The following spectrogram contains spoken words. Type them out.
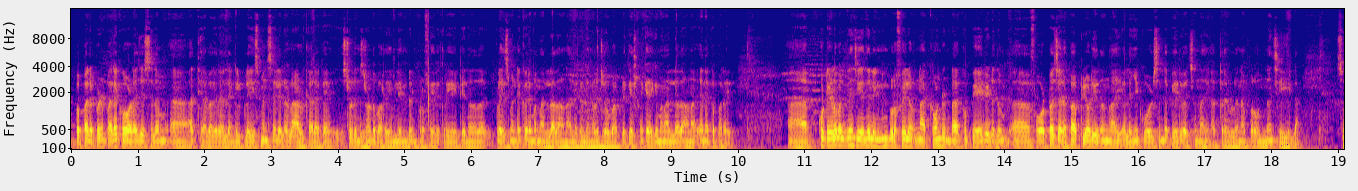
ഇപ്പോൾ പലപ്പോഴും പല കോളേജസിലും അധ്യാപകർ അല്ലെങ്കിൽ പ്ലേസ്മെന്റ് സെല്ലിലുള്ള ആൾക്കാരൊക്കെ സ്റ്റുഡൻസിനോട് പറയും ലിങ്ക്ഡിൻ പ്രൊഫൈൽ ക്രിയേറ്റ് ചെയ്യുന്നത് പ്ലേസ്മെന്റൊക്കെ വരുമ്പോൾ നല്ലതാണ് അല്ലെങ്കിൽ നിങ്ങൾ ജോബ് ആപ്ലിക്കേഷനൊക്കെ അയക്കുമ്പോൾ നല്ലതാണ് എന്നൊക്കെ പറയും. കുട്ടികൾ പലരും ചെയ്യുന്നത് ലിങ്ക്ഡിൻ പ്രൊഫൈൽ പറഞ്ഞ അക്കൗണ്ട് ഉണ്ടാക്കും പേരെഴുതും ഫോട്ടോ ചിലപ്പോൾ അപ്ലോഡ് ചെയ്തെന്നായി അല്ലെങ്കിൽ കോഴ്സിന്റെ പേര് വെച്ചതായി അത്രയേ ഉള്ളൂ അതിനപ്പുറം ഒന്നും ചെയ്യില്ല. സോ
